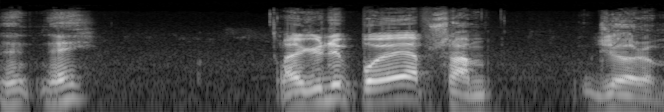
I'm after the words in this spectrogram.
Ne? ne? Ha, gidip boya yapsam diyorum.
